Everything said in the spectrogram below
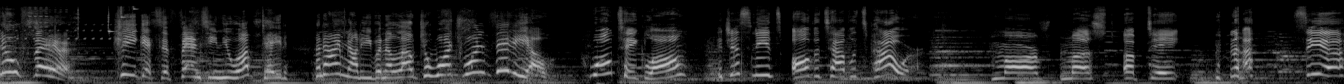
No fair. He gets a fancy new update, and I'm not even allowed to watch one video. Won't take long. It just needs all the tablet's power. Marv must update. See ya!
